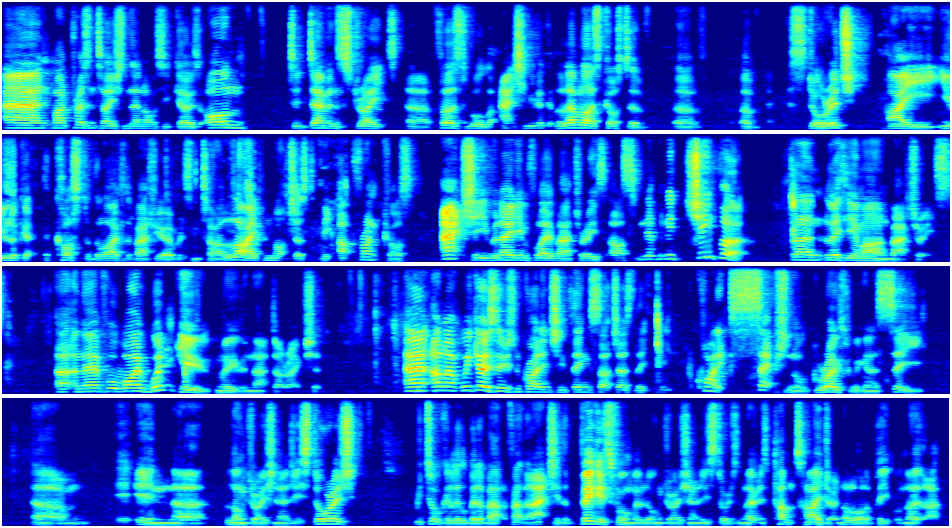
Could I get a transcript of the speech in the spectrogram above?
And my presentation then obviously goes on to demonstrate, uh, first of all, that actually, if you look at the levelized cost of, of, of storage, i.e., you look at the cost of the life of the battery over its entire life and not just the upfront cost, actually, vanadium flow batteries are significantly cheaper than lithium ion batteries. Uh, and therefore, why wouldn't you move in that direction? And, and uh, we go through some quite interesting things, such as the, the quite exceptional growth we're going to see um, in uh, long duration energy storage we talk a little bit about the fact that actually the biggest form of long duration energy storage at the moment is pumped hydro. Not a lot of people know that.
